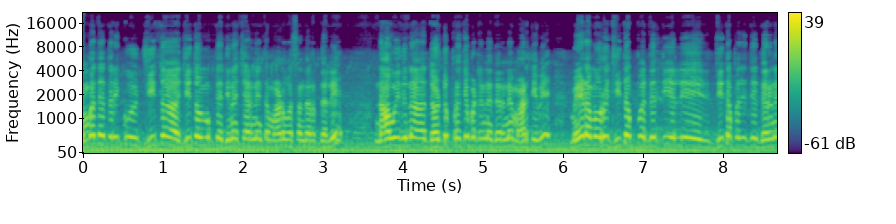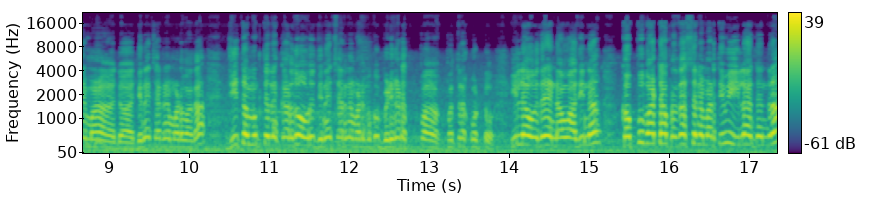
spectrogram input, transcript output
ಒಂಬತ್ತನೇ ತಾರೀಕು ಜೀತ ಜೀತೋಮುಕ್ತ ದಿನಾಚರಣೆ ಅಂತ ಮಾಡುವ ಸಂದರ್ಭದಲ್ಲಿ ನಾವು ಇದನ್ನು ದೊಡ್ಡ ಪ್ರತಿಭಟನೆ ಧರಣೆ ಮಾಡ್ತೀವಿ. ಮೇಡಮ್ ಅವರು ಜೀತ ಪದ್ಧತಿಯಲ್ಲಿ, ಜೀತ ಪದ್ಧತಿ ಧರಣೆ ಮಾ ದಿನಾಚರಣೆ ಮಾಡುವಾಗ ಜೀತಮುಕ್ತನ ಕರೆದು ಅವರು ದಿನಾಚರಣೆ ಮಾಡಬೇಕು, ಬಿಡುಗಡೆ ಪತ್ರ ಕೊಟ್ಟು. ಇಲ್ಲ ಹೋದರೆ ನಾವು ಅದನ್ನು ಕಪ್ಪು ಬಾಟ ಪ್ರದರ್ಶನ ಮಾಡ್ತೀವಿ, ಇಲ್ಲ ಅಂತಂದ್ರೆ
